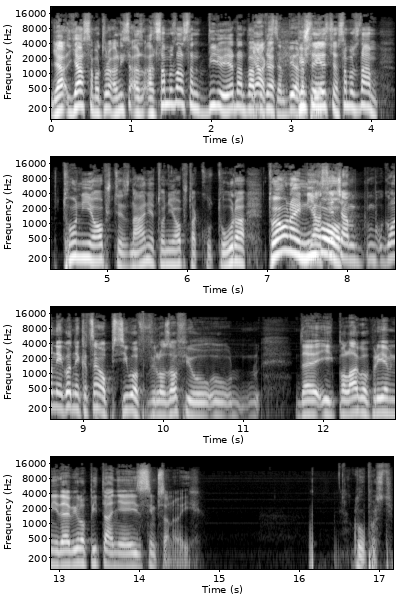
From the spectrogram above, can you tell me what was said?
Ja, ja sam otvorio, ali, nisam, ali, ali samo znam sam vidio jedan, dva Ja, pitanja, sam bio više sjećam, samo znam, to nije opšte znanje, to nije opšta kultura, to je onaj Ja nivo... sjećam one godine kad sam opisivao filozofiju u, da je i polagao prijemni da je bilo pitanje iz Simpsonovih. Gluposti.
